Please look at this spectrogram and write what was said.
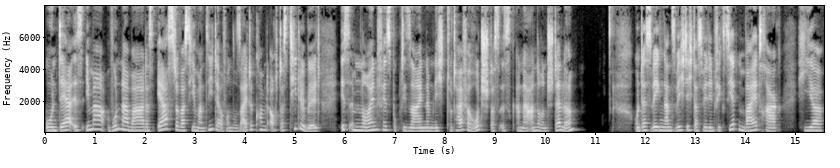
Und der ist immer wunderbar. Das erste, was jemand sieht, der auf unsere Seite kommt, auch das Titelbild ist im neuen Facebook-Design nämlich total verrutscht. Das ist an einer anderen Stelle. Und deswegen ganz wichtig, dass wir den fixierten Beitrag hier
